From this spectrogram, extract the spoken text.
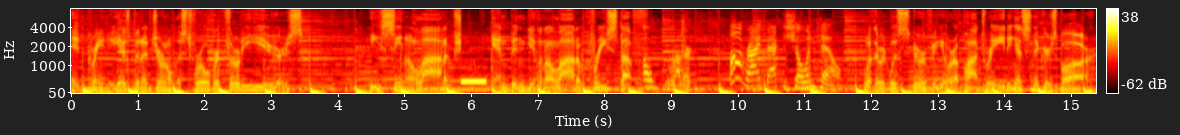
Ed Graney has been a journalist for over 30 years. He's seen a lot of and been given a lot of free stuff. Oh, brother. All right, back to show and tell. Whether it was scurvy or a padre eating a Snickers bar.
